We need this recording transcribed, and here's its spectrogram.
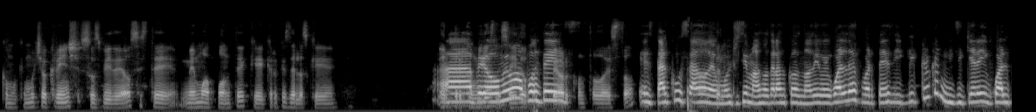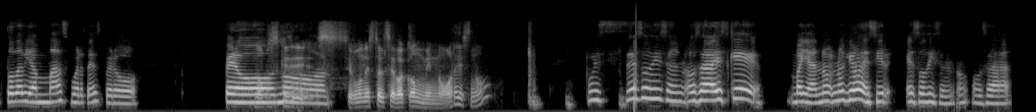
Como que mucho cringe sus videos, este Memo Aponte, que creo que es de los que, Ah, pero Memo Aponte peor es- con todo esto. está acusado de Pero- muchísimas otras cosas, ¿no? Digo, igual de fuertes y que creo que ni siquiera igual, todavía más fuertes, pero, No, pero pues que no, según esto él se va con menores, ¿no? Pues eso dicen, o sea, es que, vaya, no, no quiero decir eso dicen, ¿no? O sea,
